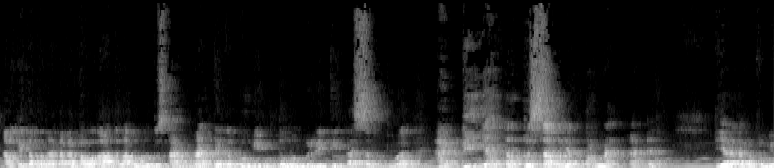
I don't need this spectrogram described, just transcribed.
Alkitab mengatakan bahwa Allah telah mengutus anaknya ke bumi untuk memberi kita sebuah hadiah terbesar yang pernah ada. Dia datang ke bumi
